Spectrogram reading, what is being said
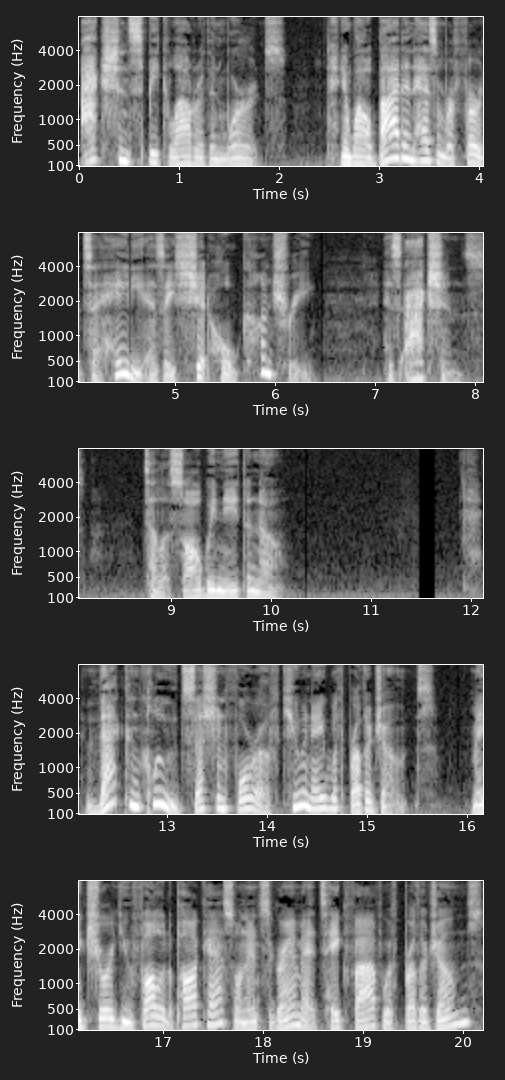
Actions speak louder than words. And while Biden hasn't referred to Haiti as a shithole country, his actions tell us all we need to know. That concludes session 4 of Q&A with Brother Jones. Make sure you follow the podcast on Instagram at Take Five with Brother Jones.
